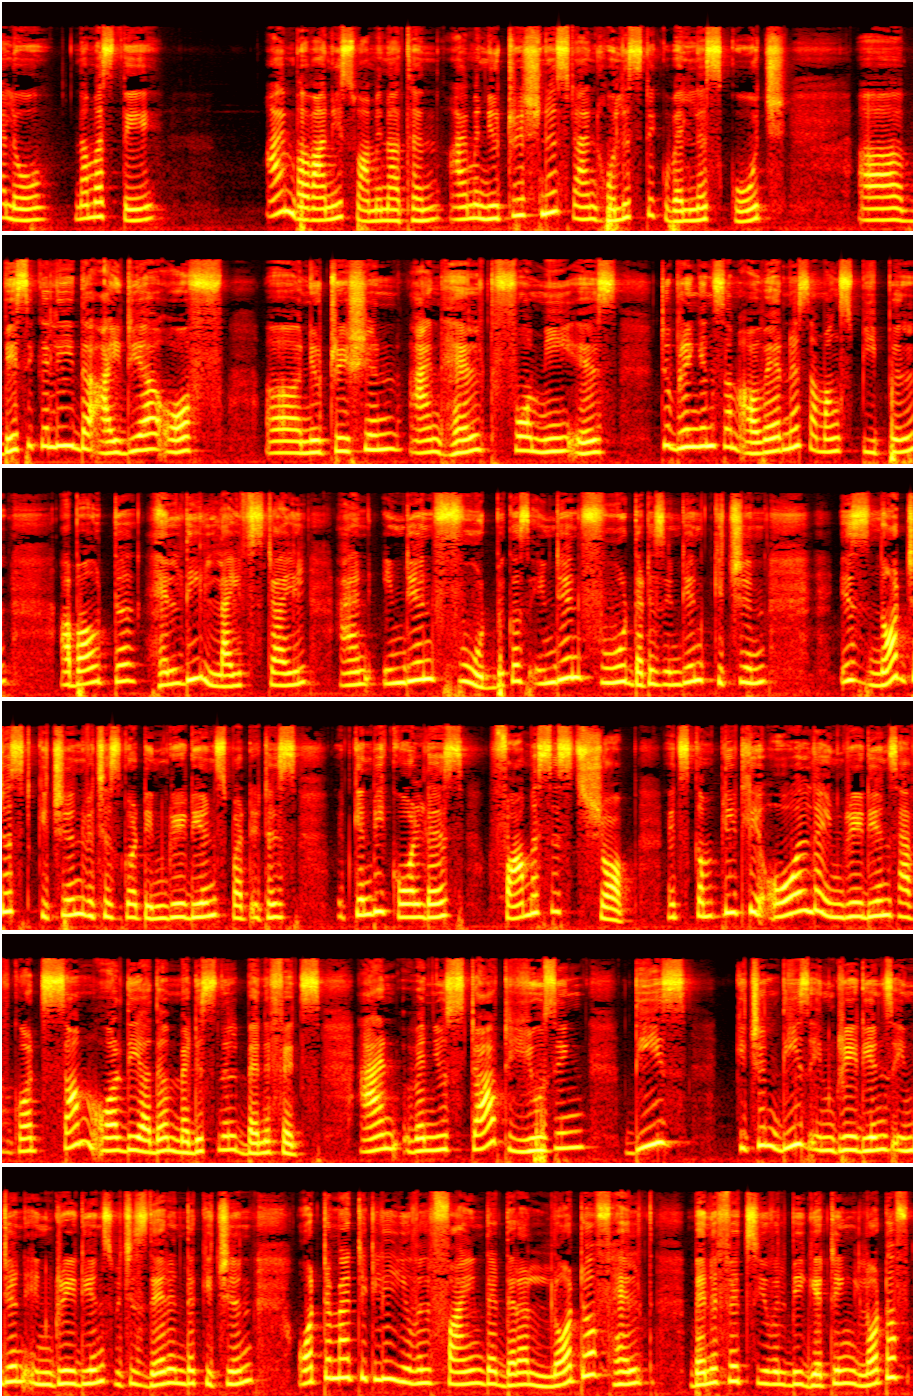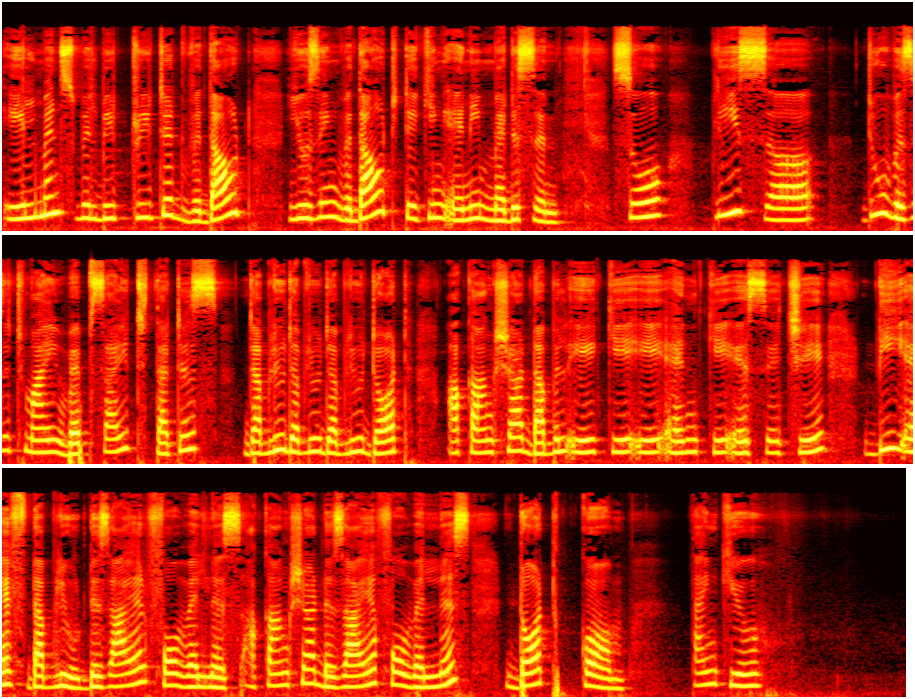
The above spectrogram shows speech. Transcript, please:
Hello, Namaste. I'm Bhavani Swaminathan. I'm a nutritionist and holistic wellness coach. Uh, basically, the idea of uh, nutrition and health for me is to bring in some awareness amongst people about the healthy lifestyle and Indian food because Indian food, that is Indian kitchen, is not just kitchen which has got ingredients but it is it can be called as pharmacist shop. It's completely all the ingredients have got some or the other medicinal benefits. And when you start using these kitchen these ingredients indian ingredients which is there in the kitchen automatically you will find that there are lot of health benefits you will be getting. Lot of ailments will be treated without using without taking any medicine. So please uh, do visit my website that is www Akanksha double A K A N K S H A D F W desire for wellness, Akanksha desire for wellness dot com. Thank you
